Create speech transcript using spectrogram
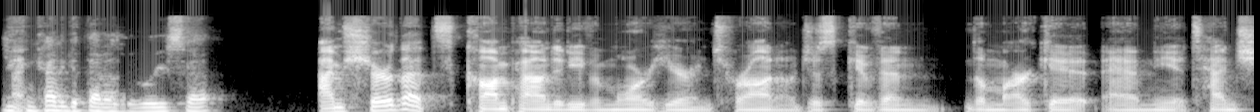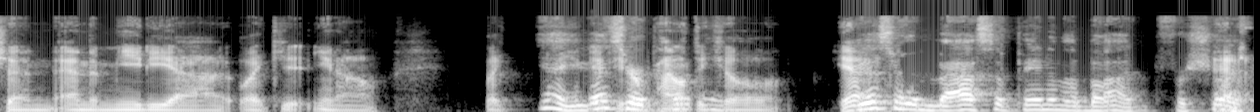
you can kind of get that as a reset. I'm sure that's compounded even more here in Toronto, just given the market and the attention and the media. Like you know, like yeah, you guys are a penalty kill yeah. You guys are a massive pain in the butt for sure. Yeah.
